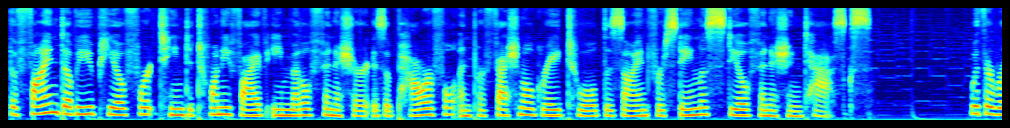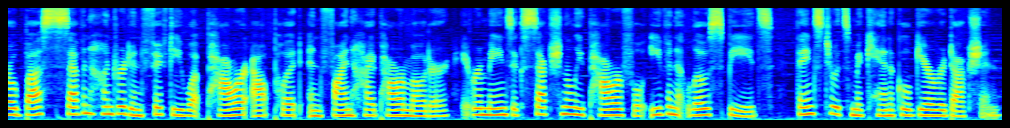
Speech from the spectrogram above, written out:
The Fein WPO 14 to 25E metal finisher is a powerful and professional grade tool designed for stainless steel finishing tasks. With a robust 750 watt power output and Fein high power motor, it remains exceptionally powerful even at low speeds, thanks to its mechanical gear reduction.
